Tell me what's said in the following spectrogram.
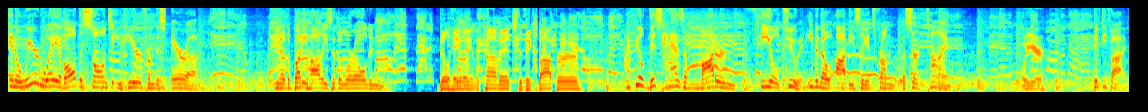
in a weird way, of all the songs that you hear from this era, you know, the Buddy Hollies of the world, and Bill Haley and the Comets, the Big Bopper. I feel this has a modern feel to it, even though obviously it's from a certain time. What year? 55.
